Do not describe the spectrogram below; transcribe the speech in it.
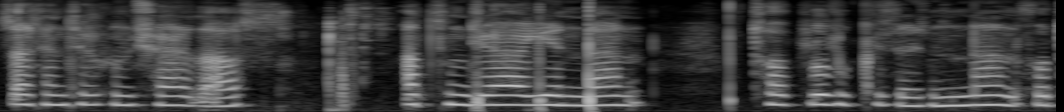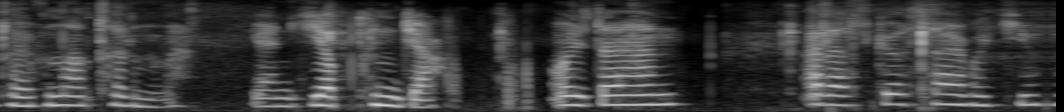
Zaten telefon şarjı az. Atınca yeniden topluluk üzerinden fotoğrafını atarım ben. Yani yapınca. O yüzden Aras göster bakayım.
